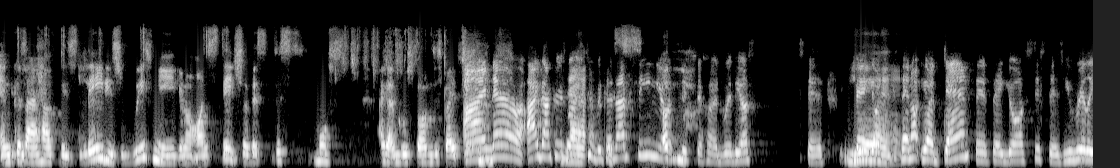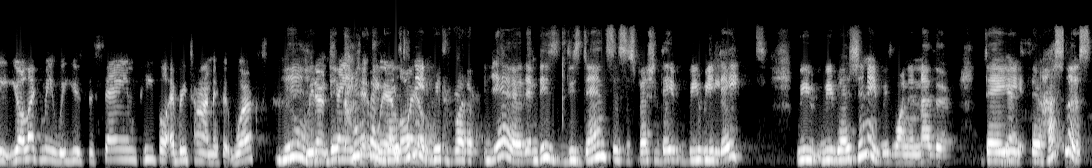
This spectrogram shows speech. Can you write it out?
and because I have these ladies with me, you know, on stage, so this this most I got goosebumps just by. I know I got goosebumps yeah, too because I've seen your oh. sisterhood with your sisters. They're, yeah. your, they're not your dancers, they're your sisters. You really, you're like me. We use the same people every time. If it works, yeah, we don't change it. Like We're loyal. With what, yeah, and these these dances, especially, they we relate. We we resonate with one another. They yes. they're hustlers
